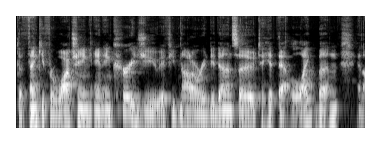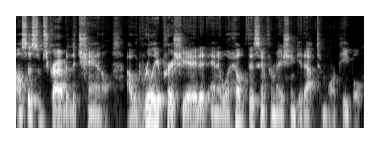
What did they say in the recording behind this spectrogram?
to thank you for watching and encourage you, if you've not already done so, to hit that like button and also subscribe to the channel. I would really appreciate it and it would help this information get out to more people.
